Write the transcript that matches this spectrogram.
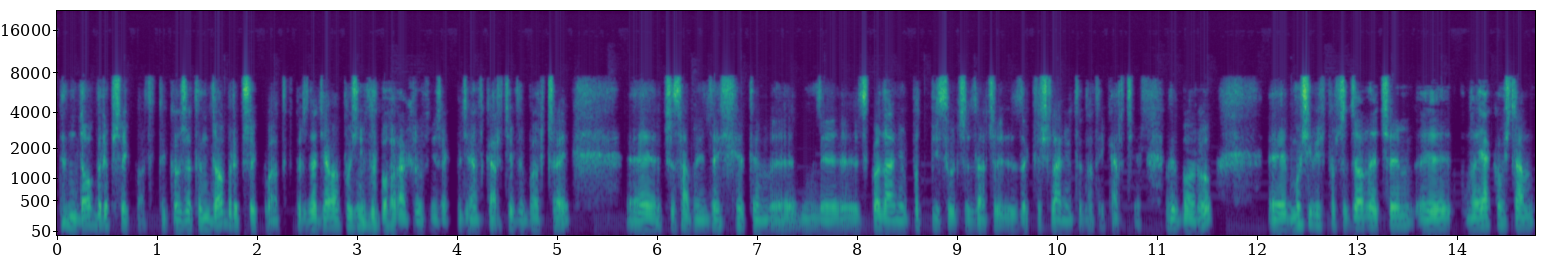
ten dobry przykład, tylko że ten dobry przykład, który zadziała później w wyborach, również jak powiedziałem w karcie wyborczej, e, przy samym tej, tym e, e, składaniu podpisu, czy znaczy zakreślaniu to na tej karcie wyboru, musi być poprzedzony czym, no jakąś tam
